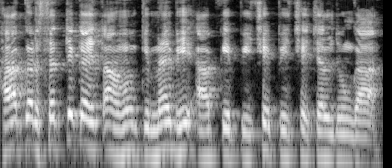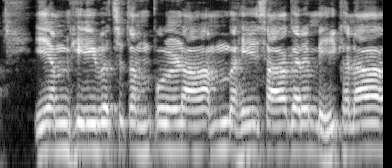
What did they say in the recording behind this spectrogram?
खाकर सत्य कहता हूँ कि मैं भी आपके पीछे पीछे चल दूँगा। इम ही वसुतम पूर्णा महिसागर मिखला,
